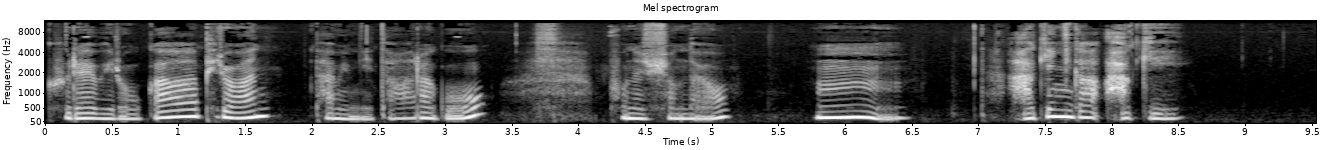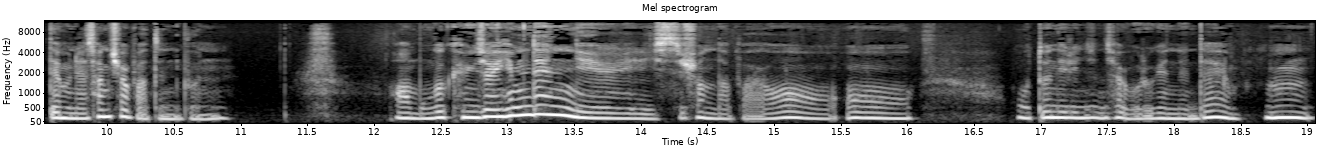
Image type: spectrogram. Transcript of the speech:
글의 위로가 필요한 밤입니다. 라고 보내주셨네요. 음, 악인과 악의 때문에 상처받은 분. 아, 뭔가 굉장히 힘든 일이 있으셨나 봐요. 어, 어떤 일인지는 잘 모르겠는데, 음,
